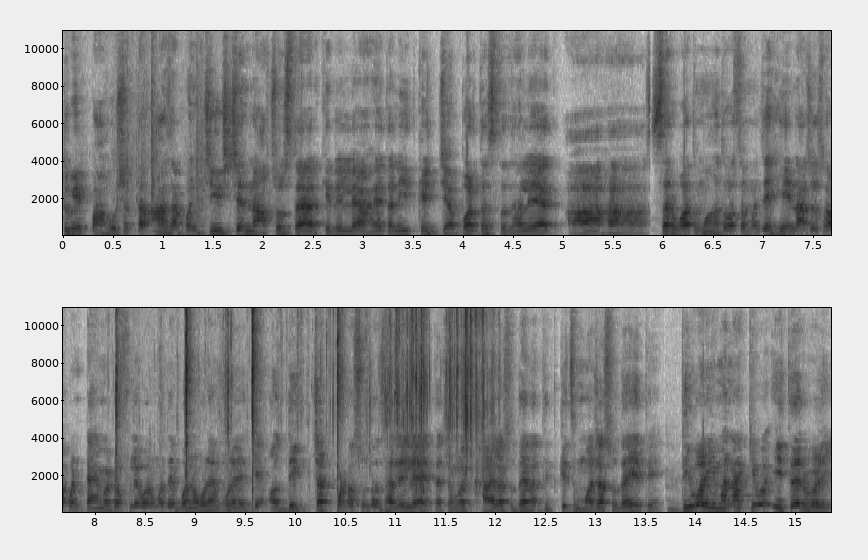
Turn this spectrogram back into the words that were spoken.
तुम्ही पाहू शकता आज आपण चीजचे नाचोस तयार केलेले आहेत आणि इतके जबरदस्त झाले आहेत. आ हा. हा सर्वात महत्वाचं म्हणजे हे नाचोस आपण टॅमॅटो फ्लेवर मध्ये बनवल्यामुळे ते अधिक चटपट सुद्धा झालेले आहेत. त्याच्यामुळे खायला सुद्धा ना तितकीच मजा सुद्धा येते. दिवाळी म्हणा किंवा इतर वेळी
